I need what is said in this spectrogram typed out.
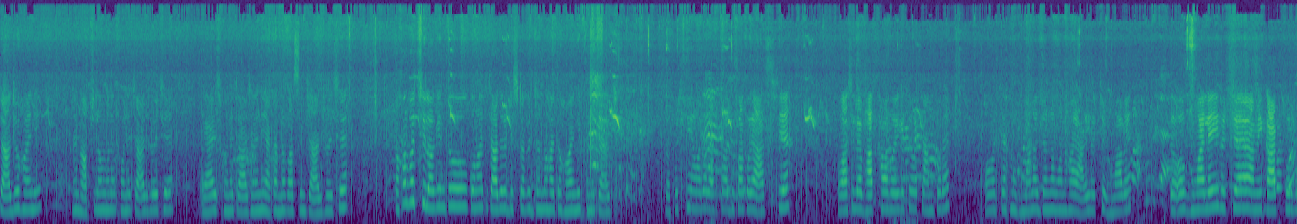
চার্জও হয়নি। আমি ভাবছিলাম মনে ফোনে চার্জ হয়েছে। গাইস ফোনে চার্জ হয়নি, একান্ন পার্সেন্ট চার্জ হয়েছে। তখন হচ্ছিল, কিন্তু কোনো হয়তো চার্জারের ডিস্টার্বের জন্য হয়তো হয়নি ফোনে চার্জ তো পুষ্টি আমাদের এক পা দু পা করে আসছে। ও আসলে ভাত খাওয়া হয়ে গেছে, ও চান করে। ও হচ্ছে এখন ঘুমানোর জন্য মনে হয় আড়ি হচ্ছে, ঘুমাবে। তো ও ঘুমালেই হচ্ছে আমি কাট করব।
